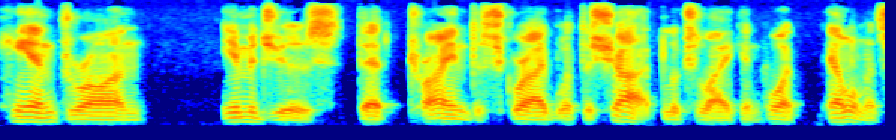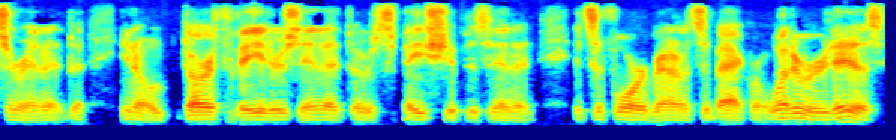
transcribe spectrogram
hand drawn images that try and describe what the shot looks like and what elements are in it. You know, Darth Vader's in it, or a spaceship is in it. It's a foreground, it's a background, whatever it is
